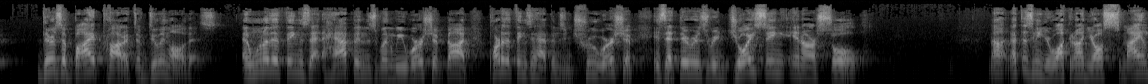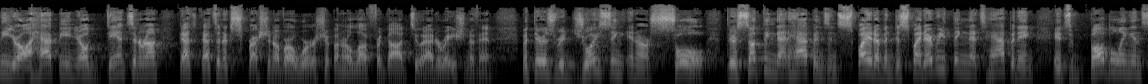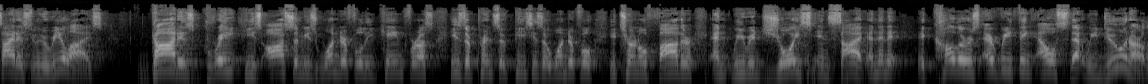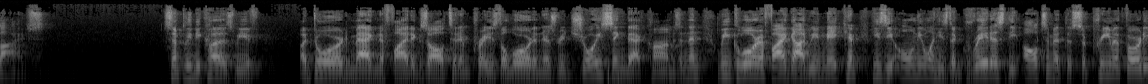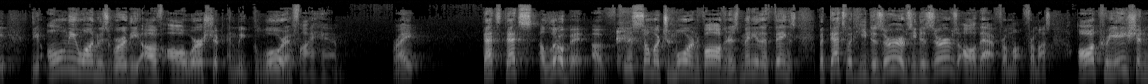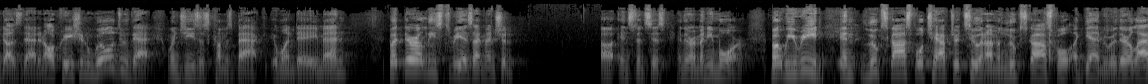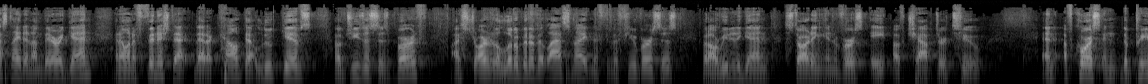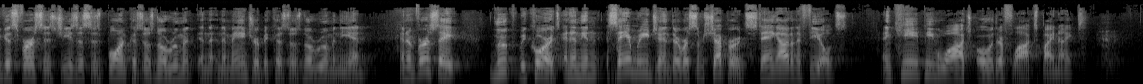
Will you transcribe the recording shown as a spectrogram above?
there's a byproduct of doing all this. And one of the things that happens when we worship God, part of the things that happens in true worship, is that there is rejoicing in our soul. Now, that doesn't mean you're walking around, you're all smiley, you're all happy, and you're all dancing around. That's, that's an expression of our worship and our love for God, too, adoration of Him. But there's rejoicing in our soul. There's something that happens in spite of, and despite everything that's happening, it's bubbling inside us, and we realize God is great. He's awesome. He's wonderful. He came for us. He's the Prince of Peace. He's a wonderful, eternal Father. And we rejoice inside. And then it, it colors everything else that we do in our lives. Simply because we've adored, magnified, exalted, and praised the Lord. And there's rejoicing that comes. And then we glorify God. We make Him, He's the only one. He's the greatest, the ultimate, the supreme authority, the only one who's worthy of all worship. And we glorify Him. Right? That's, that's a little bit of, there's so much more involved, and there's many other things, but that's what he deserves. He deserves all that from, from us. All creation does that, and all creation will do that when Jesus comes back one day. Amen? But there are at least three, as I mentioned, uh, instances, and there are many more. But we read in Luke's Gospel, chapter 2, and I'm in Luke's Gospel again. We were there last night, and I'm there again. And I want to finish that, that account that Luke gives of Jesus' birth. I started a little bit of it last night in a few verses, but I'll read it again, starting in verse 8 of chapter 2. And of course, in the previous verses, Jesus is born because there's no room in the, in the manger because there's no room in the inn. And in verse 8, Luke records, and in the same region there were some shepherds staying out in the fields and keeping watch over their flocks by night.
